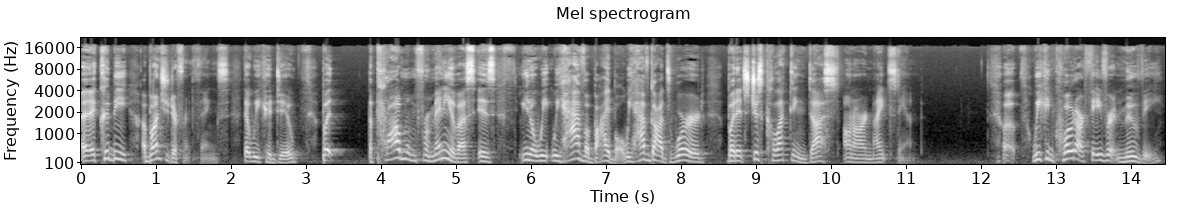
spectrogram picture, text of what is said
Uh, it could be a bunch of different things that we could do, but the problem for many of us is, you know, we, we have a Bible, we have God's Word, but it's just collecting dust on our nightstand. Uh, we can quote our favorite movie,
